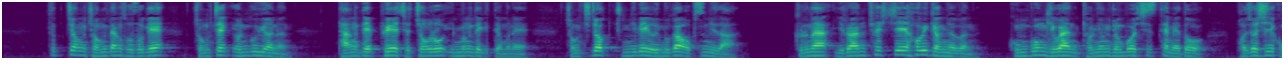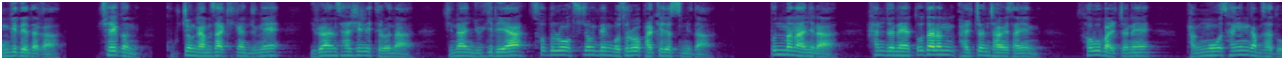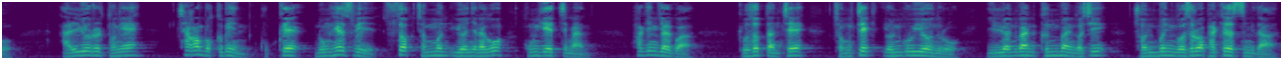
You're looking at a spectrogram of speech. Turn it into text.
특정 정당 소속의 정책연구위원은 당 대표의 제청으로 임명되기 때문에 정치적 중립의 의무가 없습니다. 그러나 이러한 최 씨의 허위 경력은 공공기관 경영정보 시스템에도 버젓이 공개되다가 최근 국정감사 기간 중에 이러한 사실이 드러나 지난 6일에야 서둘러 수정된 것으로 밝혀졌습니다. 뿐만 아니라 한전의 또 다른 발전 자회사인 서부발전의 박모 상임감사도 안료를 통해 차관복급인 국회 농해수위 수석 전문위원이라고 공개했지만 확인 결과 교섭단체 정책연구위원으로 1년간 근무한 것이 전부인 것으로 밝혀졌습니다.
